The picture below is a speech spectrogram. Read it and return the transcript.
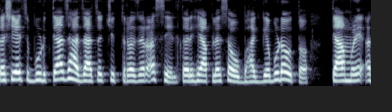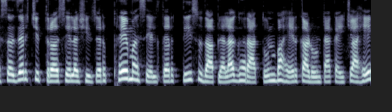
तसेच बुडत्या जहाजाचं चित्र जर असेल तर हे आपलं सौभाग्य बुडवतं. त्यामुळे असं जर चित्र असेल अशी जर फ्रेम असेल तर ती सुद्धा आपल्याला घरातून बाहेर काढून टाकायची आहे.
